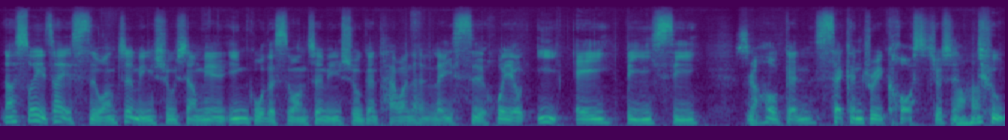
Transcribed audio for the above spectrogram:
那所以在死亡证明书上面，英国的死亡证明书跟台湾的很类似，会有 E A B C，然后跟 secondary cause 就是 two，、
